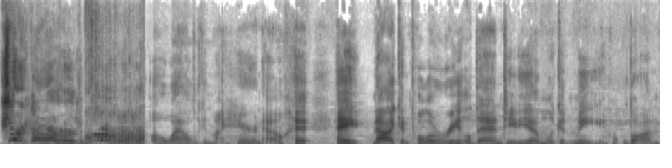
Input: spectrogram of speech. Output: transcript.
Triggered! Oh, wow, look at my hair now. hey, now I can pull a real Dan TDM. Look at me. Hold on.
